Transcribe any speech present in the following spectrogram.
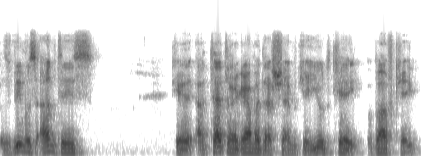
Nós vimos antes que a tetragrama da Hashem, que é Yudkei, Vavkei,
